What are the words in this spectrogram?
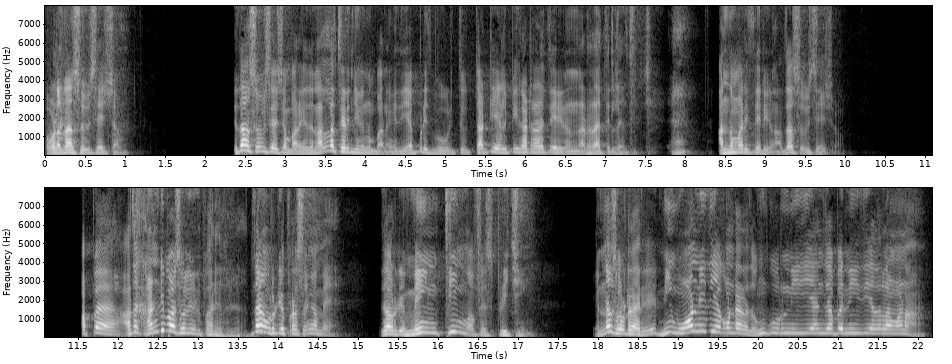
அவ்வளோதான் சுவிசேஷம். இதுதான் சுவிசேஷம் பாருங்க. இது நல்லா தெரிஞ்சுக்கணும் பாருங்க. இது எப்படி து- தட்டி எழுப்பி காட்டினாலே தெரியணும். நடராத்திரியில் இருந்துச்சு அந்த மாதிரி தெரியணும். அதுதான் சுவிசேஷம். அப்போ அதை கண்டிப்பாக சொல்லியிருப்பார் இவர். அதுதான் அவருடைய பிரசங்கமே. இது அவருடைய main theme of his preaching என்ன சொல்கிறாரு நீ ஓன் நீதியை கொண்டாடுறது உங்கள் ஊர் நீதி அஞ்சப நீதி அதெல்லாம் வேணாம்.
